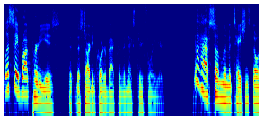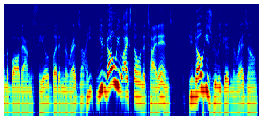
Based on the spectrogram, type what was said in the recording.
let's say Brock Purdy is the, the starting quarterback for the next three, four years, he'll have some limitations throwing the ball down the field. But in the red zone, he, you know he likes throwing to tight ends. You know he's really good in the red zone.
